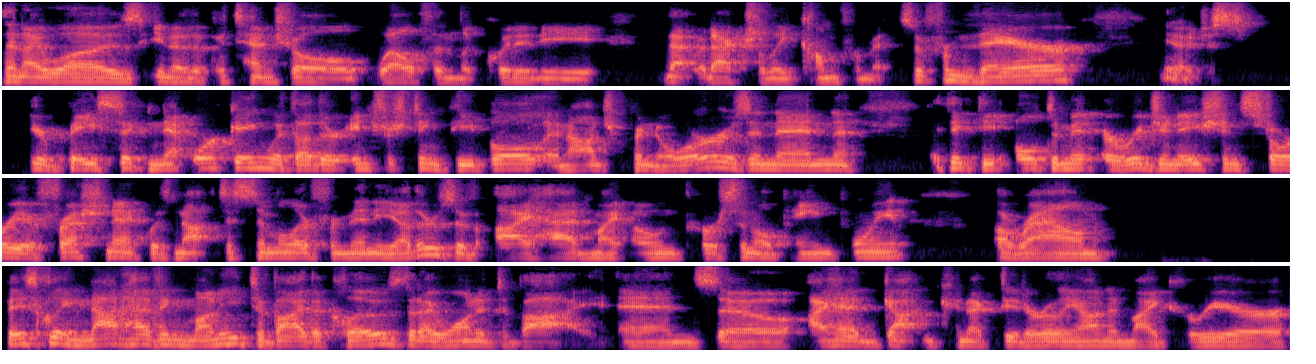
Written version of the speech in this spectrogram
than I was, you know, the potential wealth and liquidity that would actually come from it. So from there, you know, just your basic networking with other interesting people and entrepreneurs. And then I think the ultimate origination story of Freshneck was not dissimilar from many others of I had my own personal pain point around basically not having money to buy the clothes that I wanted to buy. And so I had gotten connected early on in my career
